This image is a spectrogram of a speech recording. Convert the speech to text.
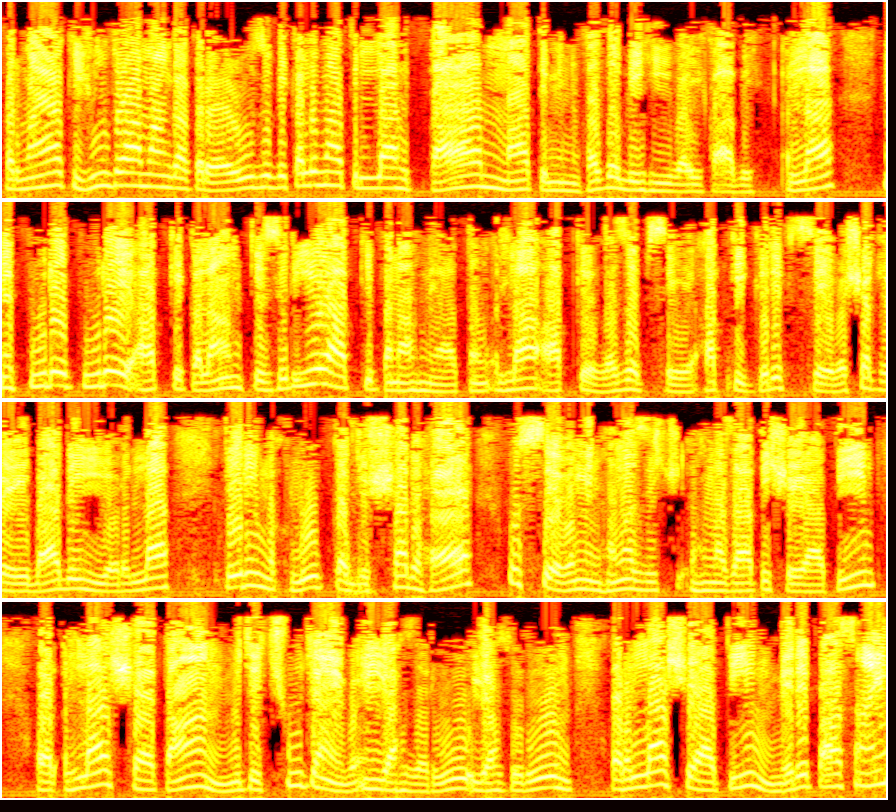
فرمایا کہ یوں دعا مانگا کرو عروض بکلمات اللہ تامات من غضبه و عقابه۔ اللہ، میں پورے پورے آپ کے کلام کے ذریعے آپ کی پناہ میں آتا ہوں۔ اللہ آپ کے غضب سے، آپ کی گرفت سے، وشر عباد ہی۔ اور اللہ تیری مخلوق کا جو شر ہے، اس سے ومن حمزاتی شیاطین۔ اور اللہ، شیطان مجھے چھو جائیں۔ وہ ضرور اور اللہ، شیاطین میرے پاس آئیں۔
